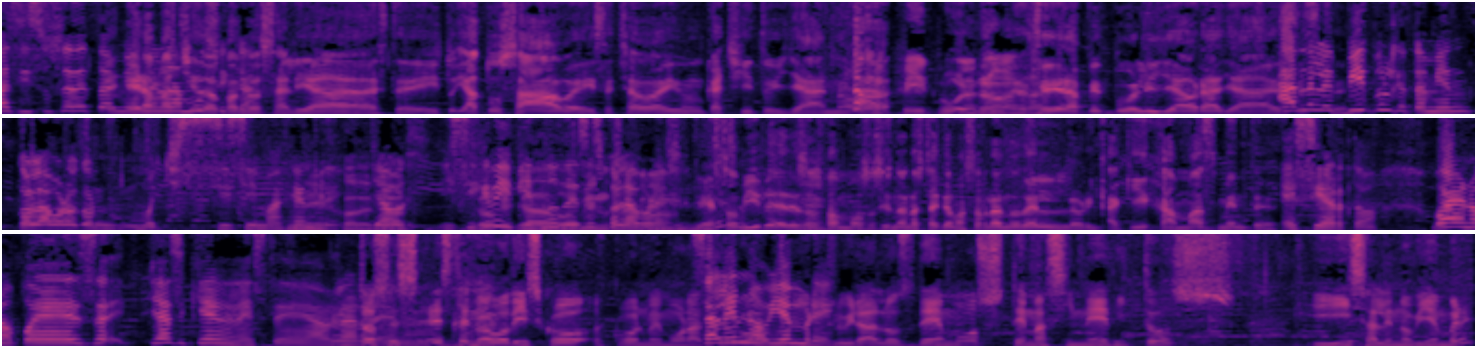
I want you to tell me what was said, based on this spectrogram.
así sucede también Era en la más chido música. cuando salía, este, y tú, ya tú sabes, echaba ahí un cachito y ya, ¿no? Ah, Pitbull, ¿no? Sí, era Pitbull y ya ahora ya es, Ándale, este, Pitbull, que también colaboró con muchísima gente. Hijo de Ya- Dios. y sigue viviendo de esas colaboraciones. De eso vive, de esos famosos, si no, no estaríamos hablando de él aquí jamás mente. Es cierto. Bueno, pues eh, ya si quieren este, hablar Entonces, de... este nuevo disco conmemorativo Sale en noviembre. incluirá los demos, temas inéditos y sale en noviembre.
